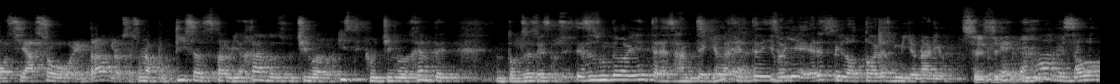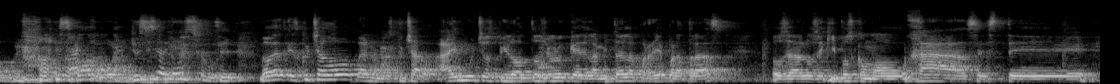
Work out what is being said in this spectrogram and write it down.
negociazo entrarle, o sea, es una putiza estar viajando, es un chingo de logística, un chingo de gente. Entonces, Es- pues, ese es un tema bien interesante, que la gente dice, oye, eres piloto, eres millonario. Sí, sí. Eh, ajá, exacto. No, exacto, no, güey. Yo sí sabía eso, güey. Sí. No, he escuchado, bueno, no he escuchado. Hay muchos pilotos, yo creo que de la mitad de la parrilla para atrás. O sea, los equipos como Haas, este,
